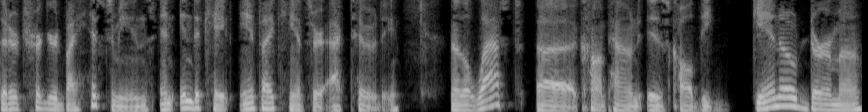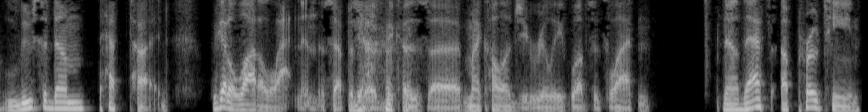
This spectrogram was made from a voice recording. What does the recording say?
that are triggered by histamines and indicate anti-cancer activity. Now the last uh, compound is called the Ganoderma lucidum peptide. We got a lot of Latin in this episode because uh, mycology really loves its Latin. Now that's a protein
